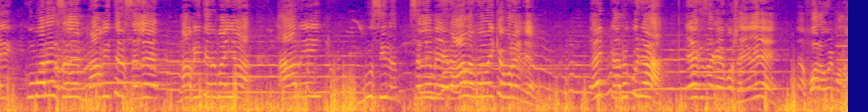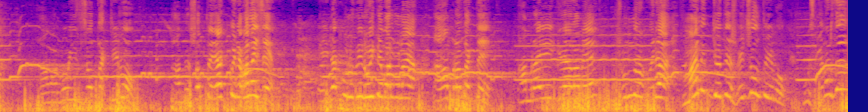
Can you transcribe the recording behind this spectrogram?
এই কুমারের ছেলে, নাভিতের ছেলে, নাভিতের মাইয়া, আর এই মুসির ছেলে মেয়েরা আলাদা রেখে পড়াইবেন এক কেন কইরা এক জায়গায় বসাইলে ফরা হইব না। আমার বউ ইজ্জত থাকতিব। আপনি সব তো এক কইরা ফেলাইছেন। এইটা কোনোদিন হইতে পারব না আমরা থাকতে। আমরা এই গ্রামে সুন্দর কইরা মানিজ্যতে সইচল তুইব বুঝতে পারছেন?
